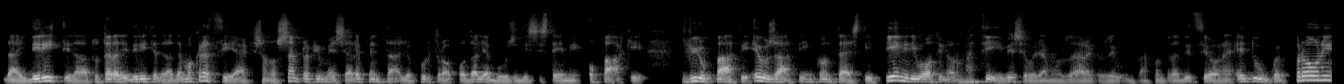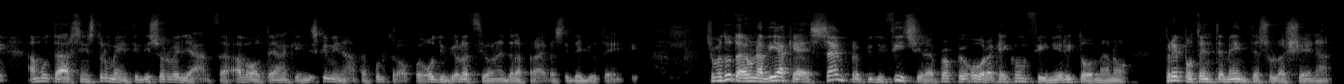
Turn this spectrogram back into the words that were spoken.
dai diritti, dalla tutela dei diritti della democrazia, che sono sempre più messi a repentaglio purtroppo dagli abusi di sistemi opachi, sviluppati e usati in contesti pieni di vuoti normativi, se vogliamo usare così una contraddizione, e dunque proni a mutarsi in strumenti di sorveglianza, a volte anche indiscriminata purtroppo, o di violazione della privacy degli utenti. Soprattutto è una via che è sempre più difficile, proprio ora che i confini ritornano prepotentemente sulla scena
